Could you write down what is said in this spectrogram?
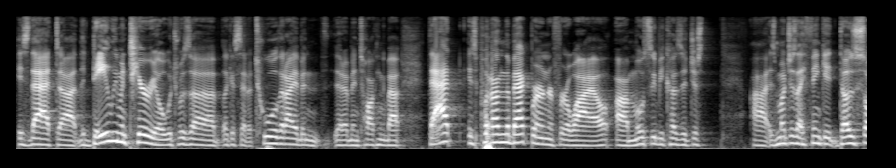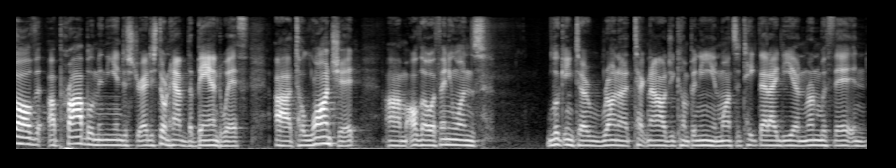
is that uh, the daily material, which was a like I said, a tool that I have been that I've been talking about, that is put on the back burner for a while, um, mostly because it just uh, as much as I think it does solve a problem in the industry, I just don't have the bandwidth uh, to launch it. Um, although, if anyone's looking to run a technology company and wants to take that idea and run with it and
